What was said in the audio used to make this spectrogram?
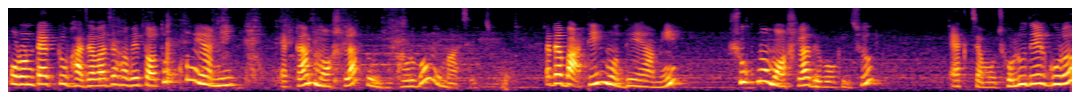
ফোড়নটা একটু ভাজা ভাজা হবে ততক্ষণে আমি একটা মশলা তৈরি করব এই মাছের জন্য। একটা বাটির মধ্যে আমি শুকনো মশলা দেব কিছু, এক চামচ হলুদের গুঁড়ো,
